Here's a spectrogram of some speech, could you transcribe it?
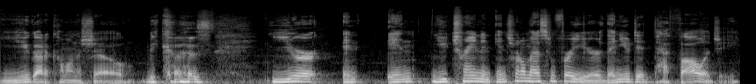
you got to come on the show because you're an in you trained in internal medicine for a year, then you did pathology,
